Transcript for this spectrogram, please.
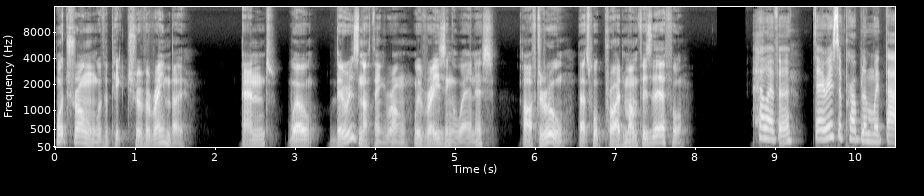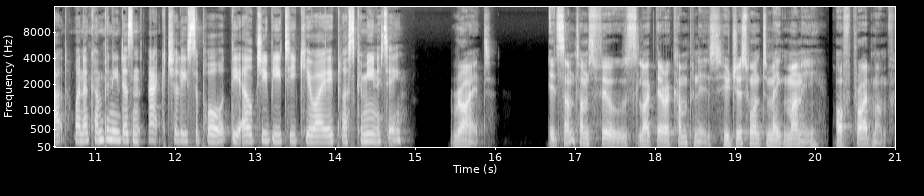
What's wrong with a picture of a rainbow? And, well, there is nothing wrong with raising awareness. After all, that's what Pride Month is there for. However, there is a problem with that when a company doesn't actually support the LGBTQIA community. Right. It sometimes feels like there are companies who just want to make money off Pride Month.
